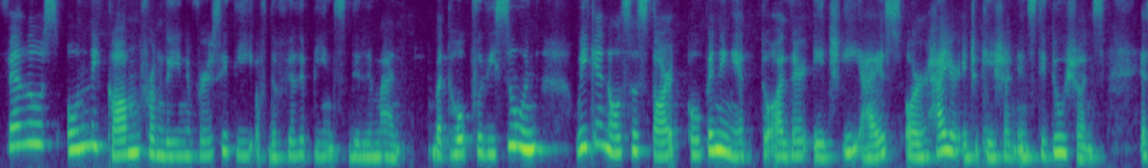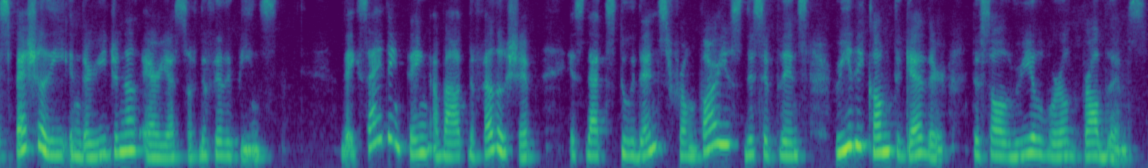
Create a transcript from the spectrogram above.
fellows only come from the University of the Philippines, Diliman. But hopefully soon, we can also start opening it to other HEIs or higher education institutions, especially in the regional areas of the Philippines. The exciting thing about the fellowship is that students from various disciplines really come together to solve real world problems.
